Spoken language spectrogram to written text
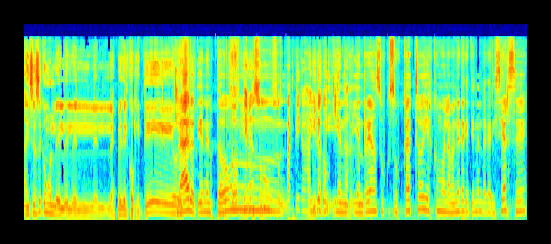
ahí se hace como el, el, el- el- el- la especie del coqueteo. claro, tienen todo... Todos tienen su- sus tácticas Ah, ahí mira. de y, en- conquista. y enredan sus, sus cachos y es como la manera que tienen de acariciarse.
